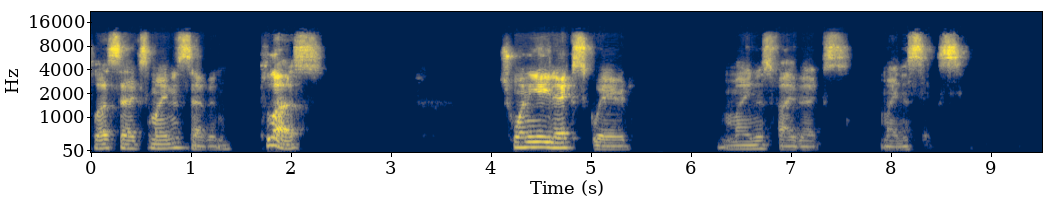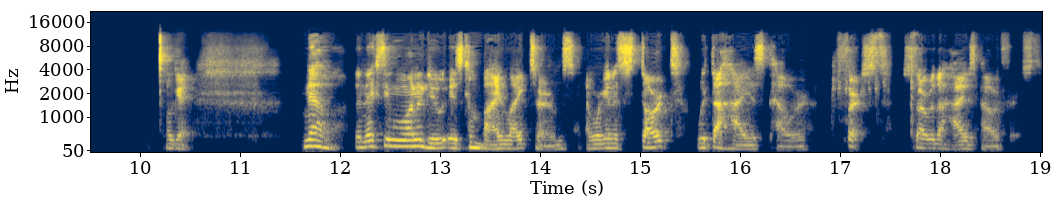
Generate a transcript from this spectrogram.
plus x minus 7 plus 28x squared minus 5x minus 6. Okay, now the next thing we want to do is combine like terms, and we're going to start with the highest power first. Start with the highest power first.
